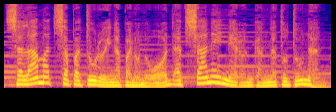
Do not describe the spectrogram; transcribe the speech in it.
Salamat sa patuloy na panonood at sana'y meron kang natutunan.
